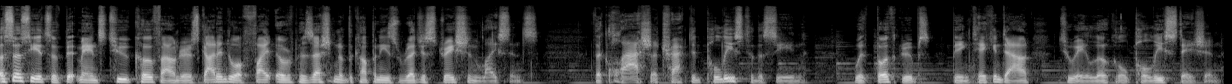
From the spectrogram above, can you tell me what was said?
Associates of Bitmain's two co founders got into a fight over possession of the company's registration license. The clash attracted police to the scene, with both groups being taken down to a local police station.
